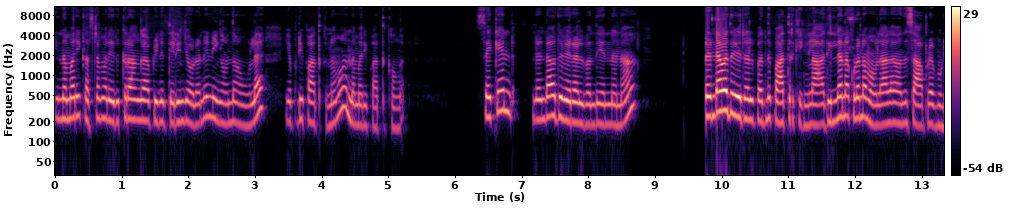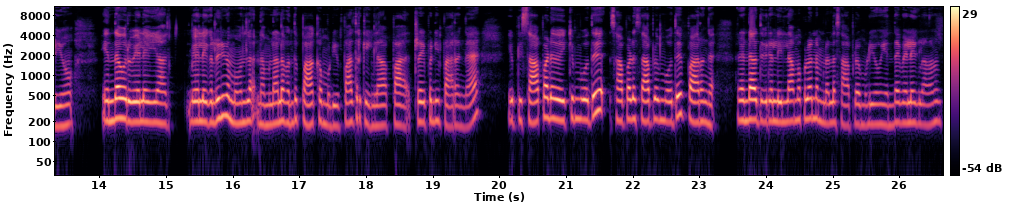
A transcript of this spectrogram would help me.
இந்த மாதிரி கஸ்டமர் இருக்கிறாங்க அப்படின்னு தெரிஞ்ச உடனே நீங்கள் வந்து அவங்கள எப்படி பார்த்துக்கணுமோ அந்த மாதிரி பார்த்துக்கோங்க செகண்ட் ரெண்டாவது விரல் வந்து என்னென்னா ரெண்டாவது விரல் வந்து பார்த்துருக்கீங்களா அது இல்லைன்னா கூட நம்மளால் வந்து சாப்பிட முடியும். எந்த ஒரு வேலையா வேலைகளையும் நம்ம வந்து நம்மளால் வந்து பார்க்க முடியும். பார்த்துருக்கீங்களா பா ட்ரை பண்ணி பாருங்கள் இப்படி சாப்பாடு வைக்கும்போது சாப்பாடு சாப்பிடும்போது பாருங்கள் ரெண்டாவது விரல் இல்லாமல் கூட நம்மளால் சாப்பிட முடியும். எந்த வேலைகளாலும்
